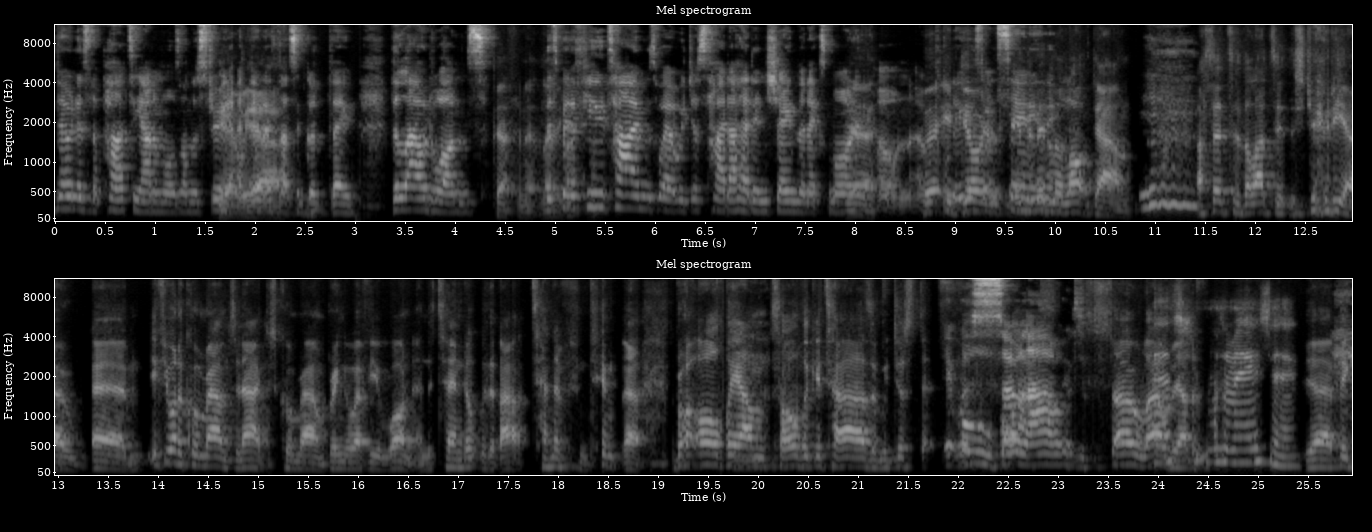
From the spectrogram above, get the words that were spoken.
known as the party animals on the street. Yeah, I don't we know if that's a good thing. The loud ones. Definitely. There's been a few times where we just had our head in shame the next morning. Yeah. Oh no, But please if you're don't say in the middle of lockdown. I said to the lads at the studio, um, if you want to come round tonight, just come round, bring whoever you want. And they turned up with about 10 of them, didn't they? Brought all the amps, all the guitars, and we just. It was so blast. loud. It was so loud. We That's, had a, that's amazing. yeah, big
